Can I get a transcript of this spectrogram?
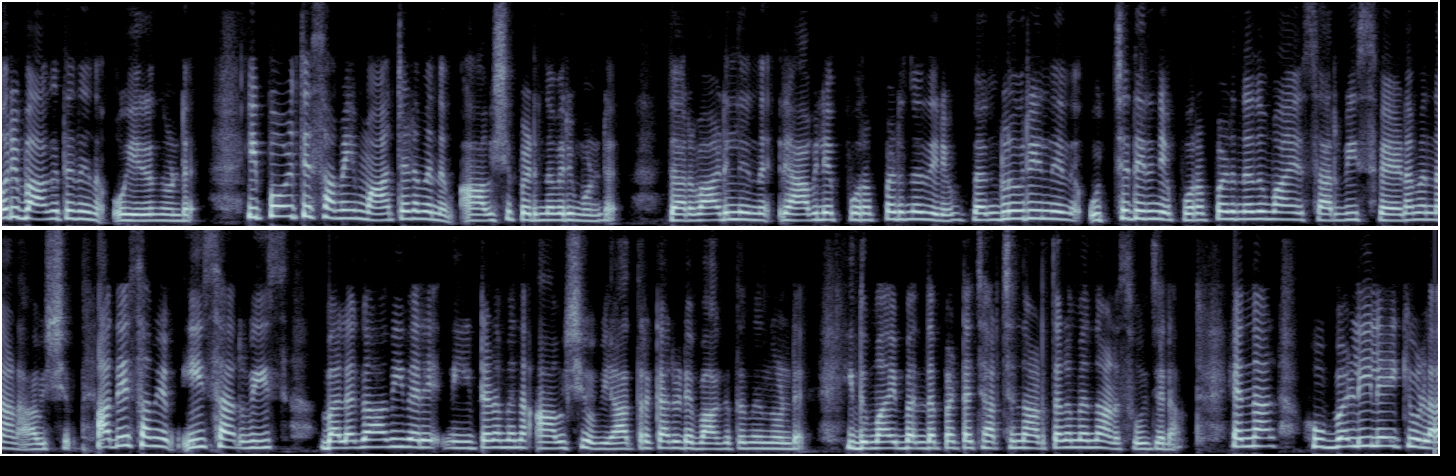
ഒരു ഭാഗത്ത് നിന്ന് ഉയരുന്നുണ്ട്. ഇപ്പോഴത്തെ സമയം മാറ്റണമെന്നും ആവശ്യപ്പെടുന്നവരുമുണ്ട്. ധർവാഡിൽ നിന്ന് രാവിലെ പുറപ്പെടുന്നതിനും ബംഗളൂരിൽ നിന്ന് ഉച്ചതിരിഞ്ഞ് പുറപ്പെടുന്നതുമായ സർവീസ് വേണമെന്നാണ് ആവശ്യം. അതേസമയം ഈ സർവീസ് ബലഗാവി വരെ നീട്ടണമെന്ന ആവശ്യവും യാത്രക്കാരുടെ ഭാഗത്തു നിന്നുണ്ട്. ഇതുമായി ബന്ധപ്പെട്ട ചർച്ച നടത്തണമെന്നാണ് സൂചന. എന്നാൽ ഹുബള്ളിയിലേക്കുള്ള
